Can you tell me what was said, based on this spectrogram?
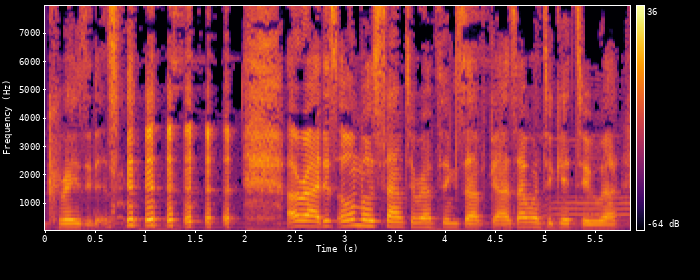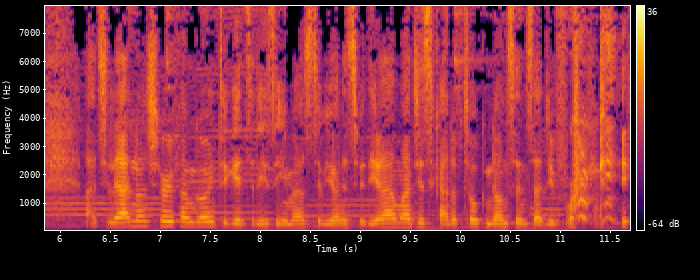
Craziness. Alright, it's almost time to wrap things up, guys. I want to get to, uh, Actually, I'm not sure if I'm going to get to these emails, to be honest with you. I might just kind of talk nonsense at you for a bit.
